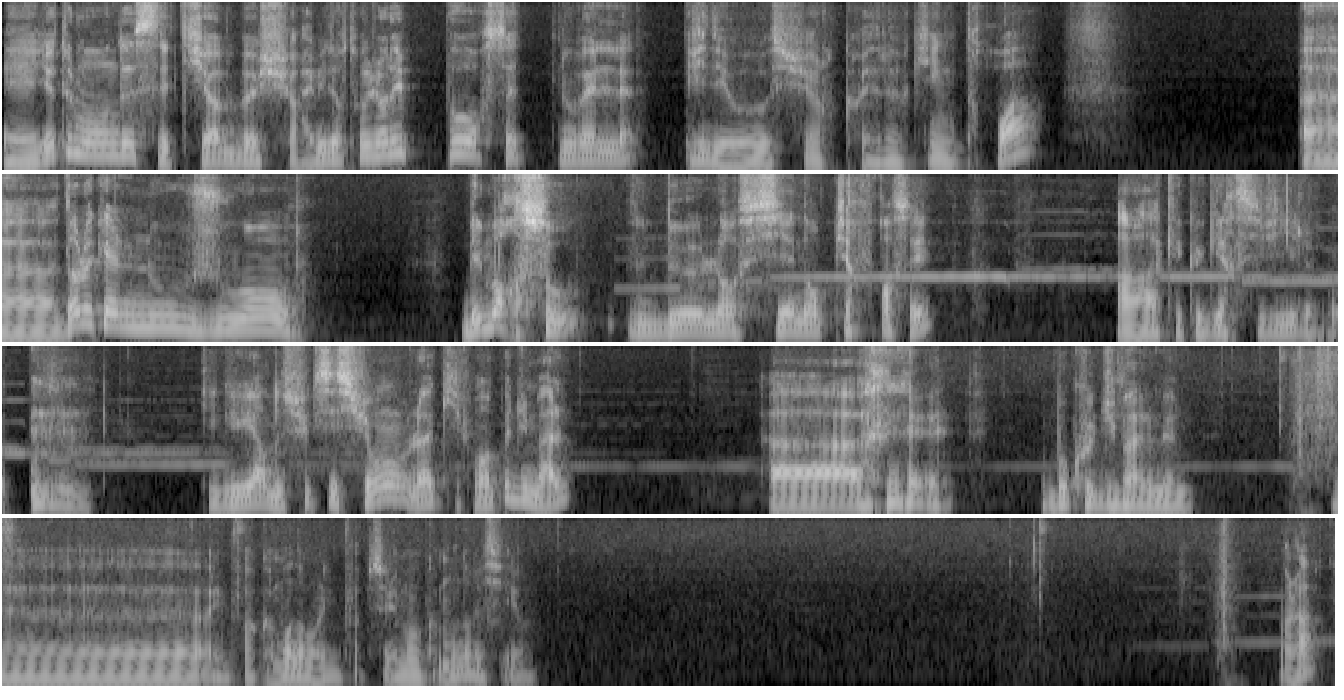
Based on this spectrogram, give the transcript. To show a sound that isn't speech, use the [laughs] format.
Et yo tout le monde, c'est Tiob, je suis ravi de vous retrouver aujourd'hui pour cette nouvelle vidéo sur Crusader King 3 euh, dans lequel nous jouons des morceaux de l'ancien empire français. Voilà, quelques guerres civiles, [clears throat] quelques guerres de succession là qui font un peu du mal. Euh, [laughs] beaucoup du mal même. Euh, il me faut un commandant, il me faut absolument un commandant ici. Voilà.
